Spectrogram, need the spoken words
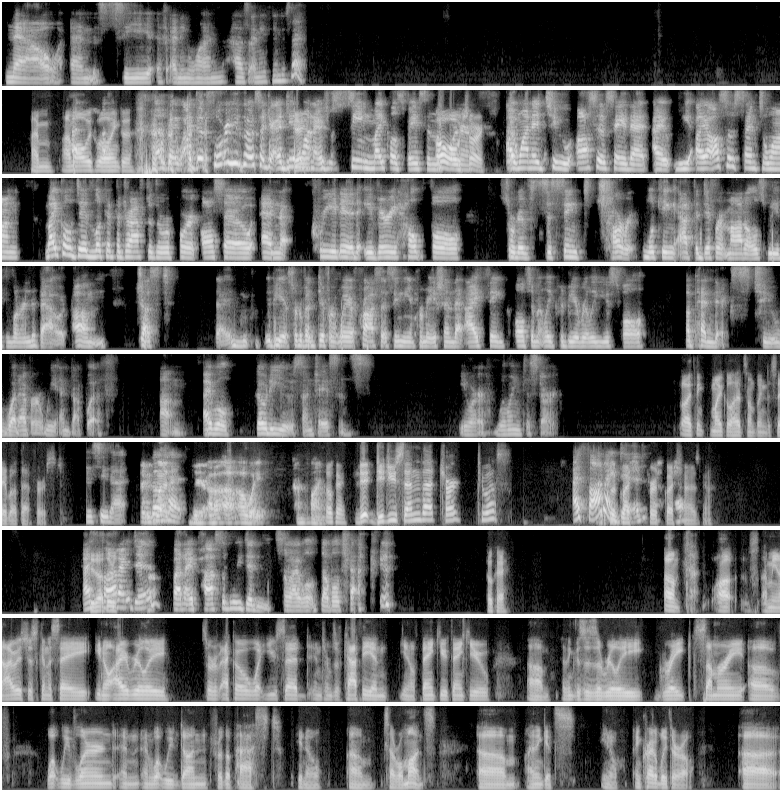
now and see if anyone has anything to say. I'm I'm always willing to. okay, well, before you go, Sanjay, I did yeah. want. I was just seeing Michael's face in the oh, corner. Oh, sorry. I wanted to also say that I we I also sent along Michael did look at the draft of the report also and created a very helpful sort of succinct chart looking at the different models we've learned about. Um, just uh, be it sort of a different way of processing the information that I think ultimately could be a really useful appendix to whatever we end up with. Um, I will go to you, Sanjay, since you are willing to start. Well, I think Michael had something to say about that first. And see that. Go, Go ahead. Yeah, I'll, I'll wait. I'm fine. Okay. Did, did you send that chart to us? I thought That's I the question- did. First question I was gonna. I Did thought others- I did, but I possibly didn't. So I will double check. Okay. Um, uh, I mean, I was just gonna say, you know, I really sort of echo what you said in terms of Kathy, and you know, thank you, thank you. Um, I think this is a really great summary of what we've learned and and what we've done for the past, you know, um, several months. Um, I think it's you know incredibly thorough. Uh,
